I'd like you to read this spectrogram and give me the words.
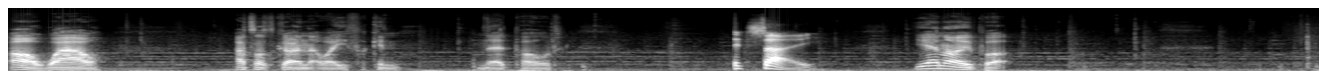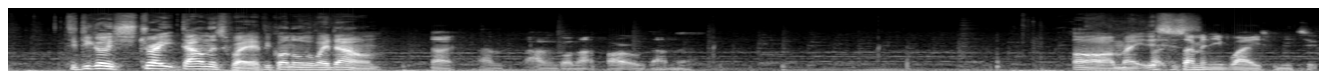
Oh wow. As I was going that way, you fucking nerd poled. I'd say Yeah, no, but did you go straight down this way? Have you gone all the way down? no, I haven't, I haven't gone that far all down there. Oh mate, this is so many ways we need to.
